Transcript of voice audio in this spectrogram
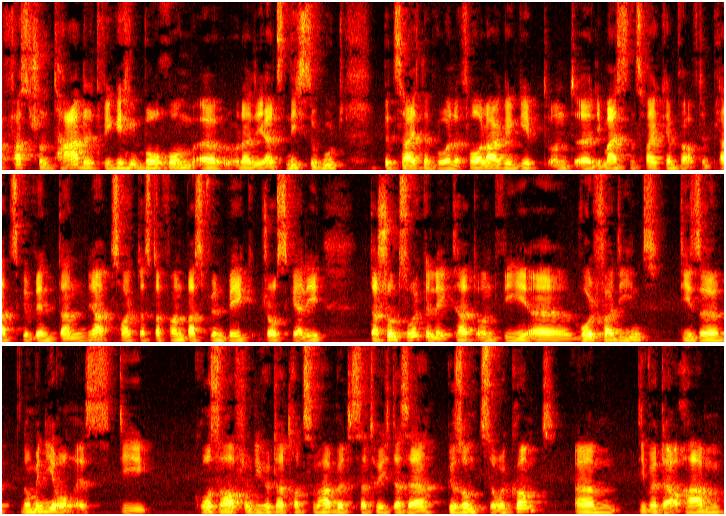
fast schon tadelt wie gegen Bochum äh, oder die als nicht so gut bezeichnet, wo er eine Vorlage gibt und äh, die meisten Zweikämpfe auf dem Platz gewinnt, dann ja, zeugt das davon, was für einen Weg Joe Skelly da schon zurückgelegt hat und wie äh, wohlverdient diese Nominierung ist. Die große Hoffnung, die Hütter trotzdem haben wird, ist natürlich, dass er gesund zurückkommt. Ähm, die wird er auch haben,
